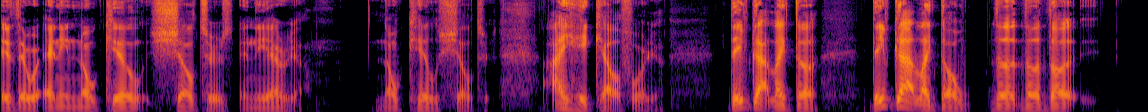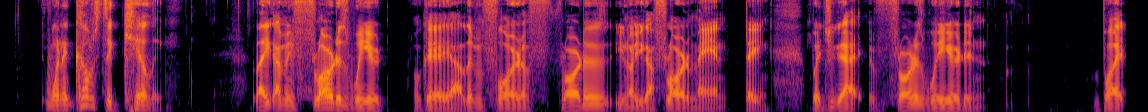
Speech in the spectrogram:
if there were any no-kill shelters in the area. No-kill shelters. I hate California. They've got like the they've got like the the the the when it comes to killing. Like I mean Florida's weird. Okay, yeah, I live in Florida. Florida, you know, you got Florida man thing, but you got Florida's weird and but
